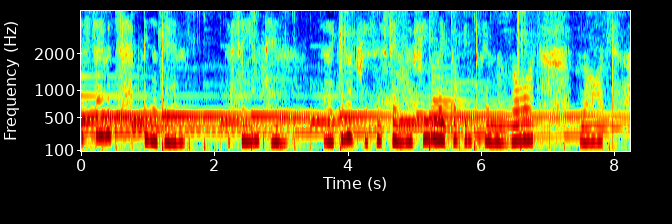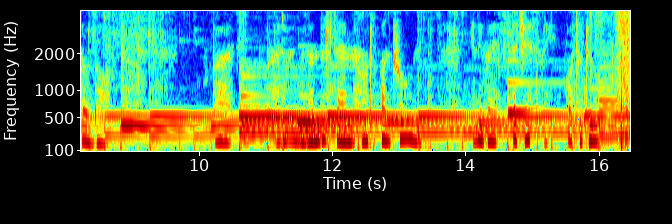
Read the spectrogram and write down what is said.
This time it's happening again. The same thing. And I cannot resist him. I feel like talking to him a lot, lot, a lot. But I don't even understand how to control it. Can you guys suggest me what to do?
